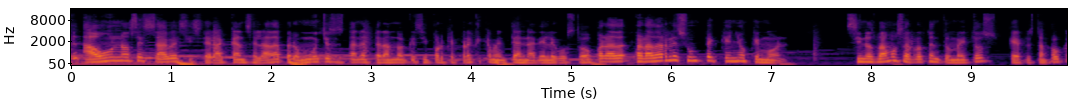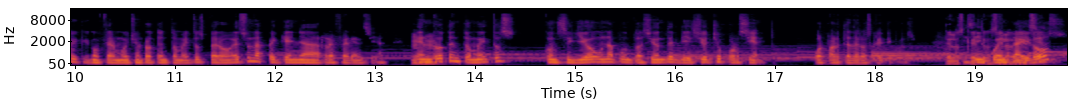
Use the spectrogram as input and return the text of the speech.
Aún no se sabe si será cancelada, pero muchos están esperando que sí, porque prácticamente a nadie le gustó. Para, para darles un pequeño quemón, si nos vamos a Rotten Tomatoes, que pues tampoco hay que confiar mucho en Rotten Tomatoes, pero es una pequeña referencia. En. Rotten Tomatoes consiguió una puntuación del 18% por parte de los críticos de los y críticos y la audiencia. 52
